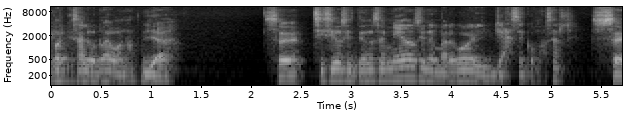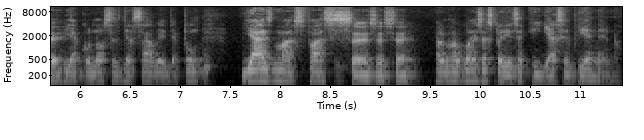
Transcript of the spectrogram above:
porque es algo nuevo, ¿no? Ya. Sí. Sí sigo sintiendo ese miedo, sin embargo, el ya sé cómo hacerle. Sí. Ya conoces, ya sabes, ya pum, ya es más fácil. Sí, sí, sí. A lo mejor con esa experiencia que ya se tiene, ¿no?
